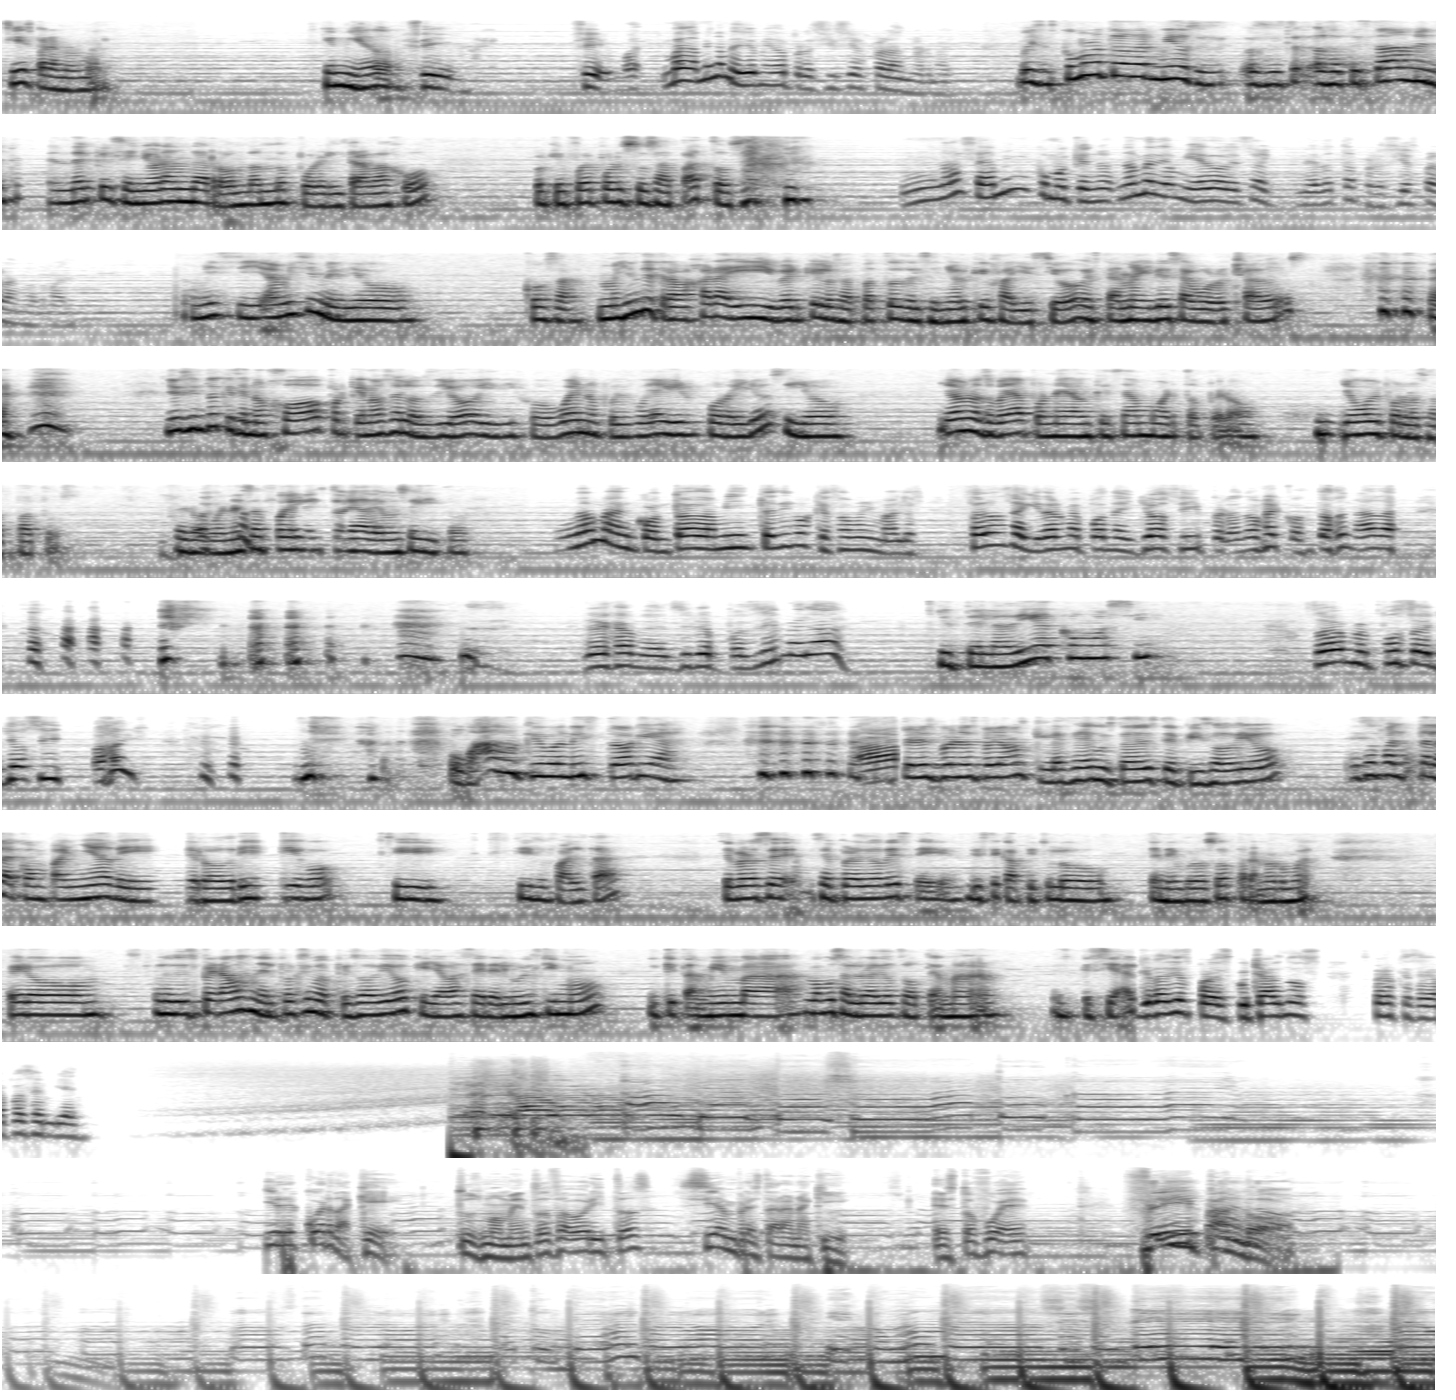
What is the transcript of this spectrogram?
sí es paranormal. Qué miedo. Sí, sí, bu- bueno, a mí no me dio miedo, pero sí, sí es paranormal. Pues, ¿cómo no te va a dar miedo? Si- O sea, o sea, te está dando a entender que el señor anda rondando por el trabajo porque fue por sus zapatos. No sé, a mí como que no, no me dio miedo esa anécdota, pero sí es paranormal. A mí sí, a mí sí me dio cosa. Imagínate trabajar ahí y ver que los zapatos del señor que falleció están ahí desabrochados. yo siento que se enojó porque no se los dio y dijo, bueno, pues voy a ir por ellos y yo, yo me los voy a poner aunque sea muerto, pero yo voy por los zapatos. Pero bueno, esa fue la historia de un seguidor. No me han contado, a mí te digo que son muy malos. Solo un seguidor me pone yo sí, pero no me contó nada. Déjame decirle, pues dímela. Que te la diga como así. Solo me puso yo sí. Ay. ¡Wow! ¡Qué buena historia! Ah, Pero bueno, esperamos que les haya gustado este episodio. Hizo falta la compañía de Rodrigo. Sí, sí hizo falta. Se, pero se, se perdió de este, de este capítulo tenebroso, paranormal. Pero los esperamos en el próximo episodio, que ya va a ser el último. y que también va, vamos a hablar de otro tema especial. Gracias por escucharnos. Espero que se la pasen bien. Y recuerda que tus momentos favoritos siempre estarán aquí. Esto fue Flipando. Flipando.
